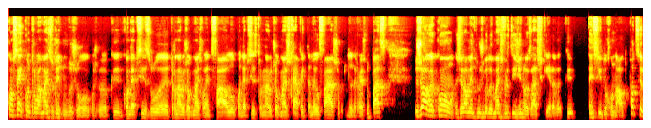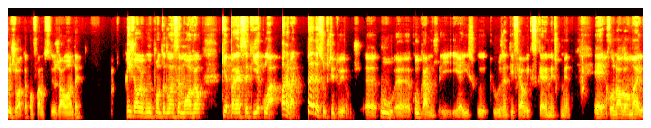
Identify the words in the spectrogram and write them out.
consegue controlar mais o ritmo do jogo. Um jogador que, quando é preciso uh, tornar o jogo mais lento, falo. Quando é preciso tornar o jogo mais rápido, também o faz, sobretudo através do passe. Joga com, geralmente, um jogador mais vertiginoso à esquerda, que tem sido o Ronaldo. Pode ser o Jota, conforme se viu já ontem. E joga com um ponta de lança móvel que aparece aqui e acolá. Ora bem, para substituirmos uh, o, uh, colocarmos, e, e, é isso que, que os anti-Félix querem neste momento, é Ronaldo ao meio,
